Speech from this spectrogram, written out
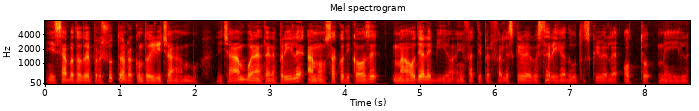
Il sabato del prosciutto è un racconto di Licia Ambu. Licia Ambu è nata in aprile, ama un sacco di cose, ma odia le bio. Infatti per farle scrivere questa riga ho dovuto scriverle otto mail.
